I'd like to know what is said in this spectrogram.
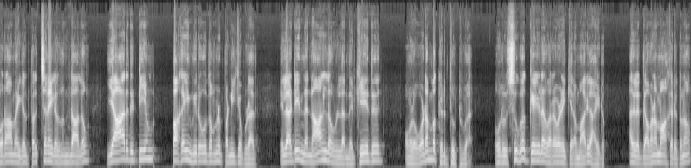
பொறாமைகள் பிரச்சனைகள் வந்தாலும் யாருக்கிட்டேயும் பகை விரோதம்னு பண்ணிக்கக்கூடாது. இல்லாட்டி இந்த நாளில் உள்ள அந்த கேது உங்களை உடம்பை கெடுத்து விட்டுருவார். ஒரு சுகக்கேடை வரவழைக்கிற மாதிரி ஆகிடும் அதில் கவனமாக இருக்கணும்.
